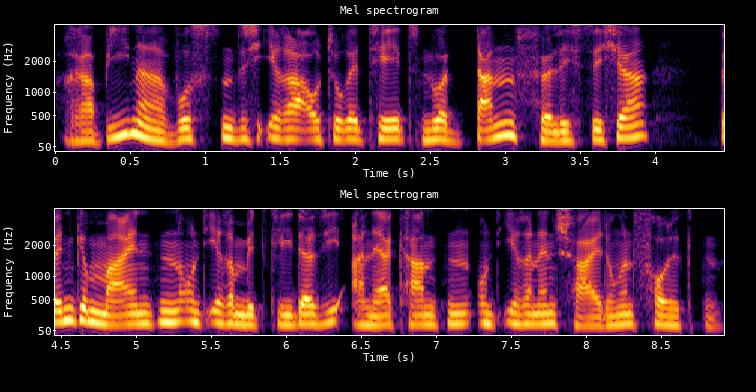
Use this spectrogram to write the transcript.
Rabbiner wussten sich ihrer Autorität nur dann völlig sicher, wenn Gemeinden und ihre Mitglieder sie anerkannten und ihren Entscheidungen folgten.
